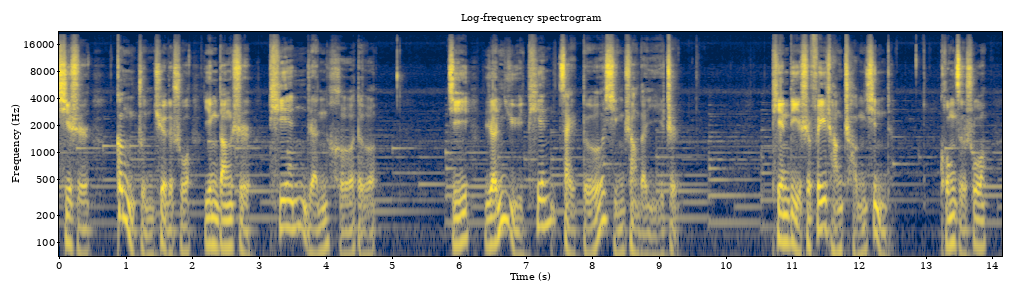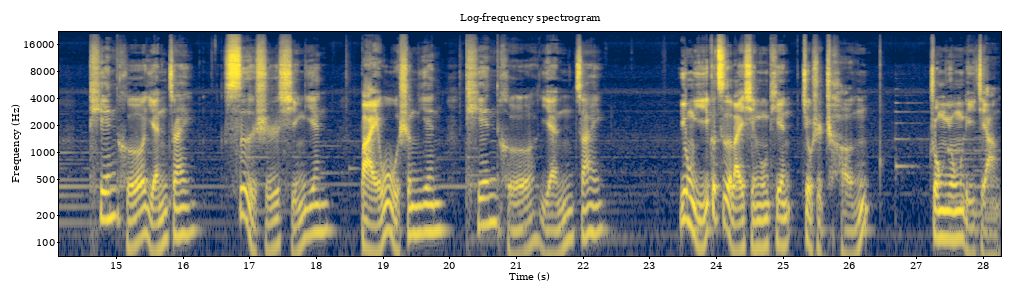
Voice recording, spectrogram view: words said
其实更准确的说，应当是天人合德。即人与天在德行上的一致。天地是非常诚信的。孔子说：“天何言哉？四时行焉，百物生焉。天何言哉？”用一个字来形容天，就是诚。中庸里讲：“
